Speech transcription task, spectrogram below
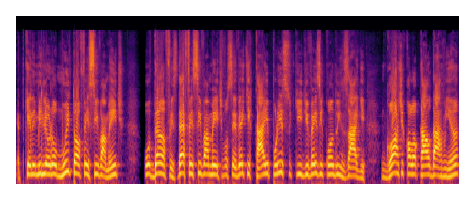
é porque ele melhorou muito ofensivamente. O Dumfries, defensivamente, você vê que cai, por isso que de vez em quando o Inzaghi gosta de colocar o Darmian.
